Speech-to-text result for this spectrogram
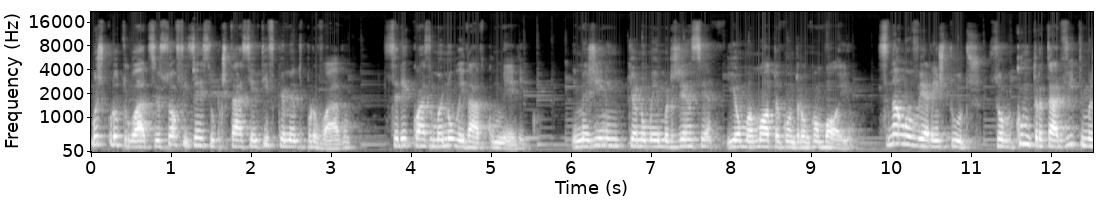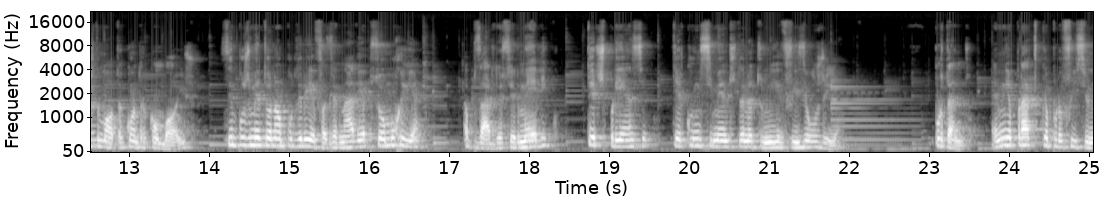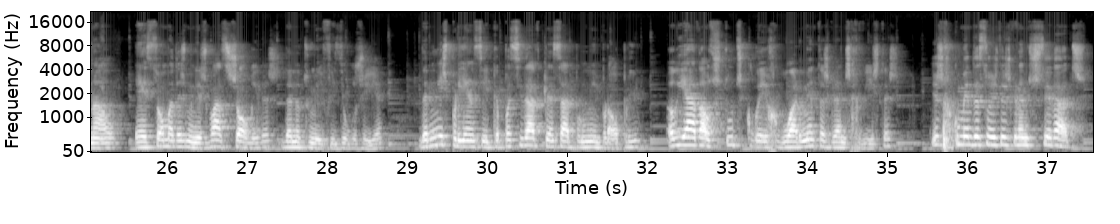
Mas por outro lado, se eu só fizesse o que está cientificamente provado, seria quase uma nulidade como médico. Imaginem que eu numa emergência ia uma moto contra um comboio. Se não houverem estudos sobre como tratar vítimas de moto contra comboios, simplesmente eu não poderia fazer nada e a pessoa morria. Apesar de eu ser médico, ter experiência, ter conhecimentos de anatomia e de fisiologia. Portanto, a minha prática profissional é só uma das minhas bases sólidas de anatomia e fisiologia, da minha experiência e capacidade de pensar por mim próprio, aliada aos estudos que leio regularmente das grandes revistas e as recomendações das grandes sociedades.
